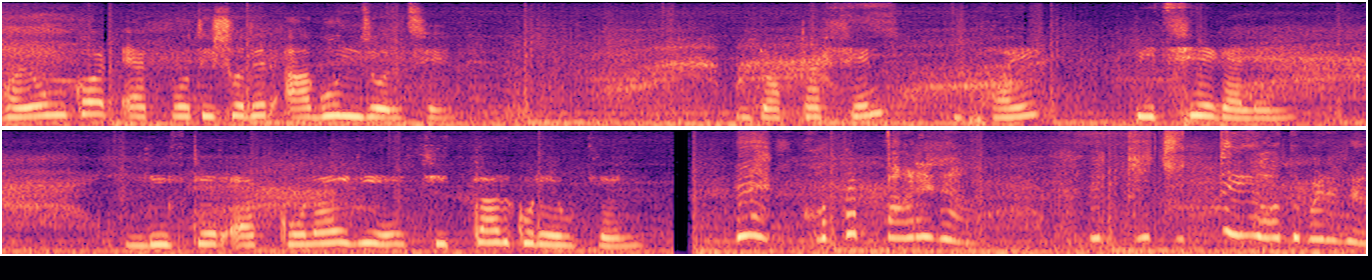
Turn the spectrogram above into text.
ভয়ঙ্কর এক প্রতিশোধের আগুন জ্বলছে। ডক্টর সেন ভয়ে পিছিয়ে গেলেন। লিফটের এক কোনায় গিয়ে চিৎকার করে উঠলেন। হতে পারে না। কিছুতেই হতে পারে না।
